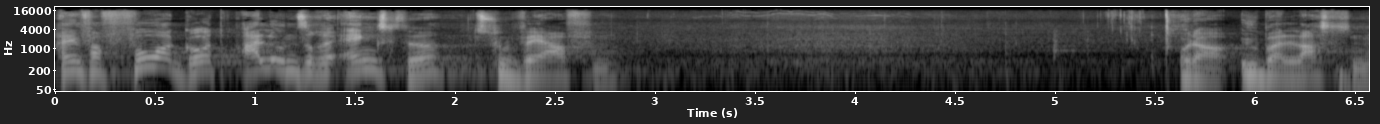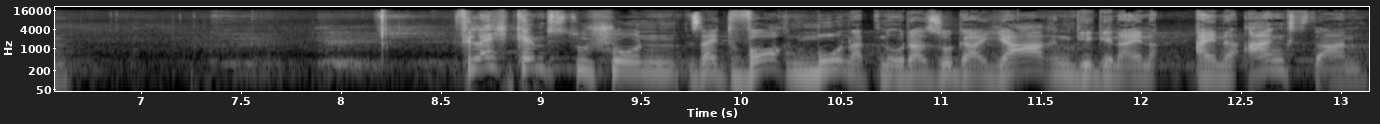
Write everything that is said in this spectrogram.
Einfach vor Gott all unsere Ängste zu werfen oder überlassen. Vielleicht kämpfst du schon seit Wochen, Monaten oder sogar Jahren gegen eine, eine Angst an.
